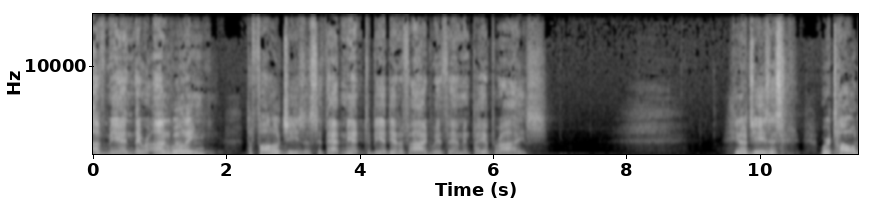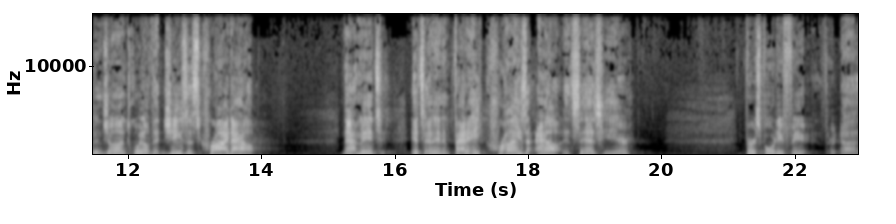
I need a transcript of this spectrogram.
of men. They were unwilling to follow Jesus if that meant to be identified with them and pay a price. You know, Jesus, we're told in John 12 that Jesus cried out. That means it's an emphatic, he cries out, it says here. Verse 44, uh,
